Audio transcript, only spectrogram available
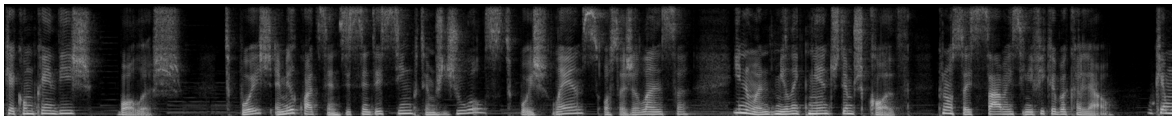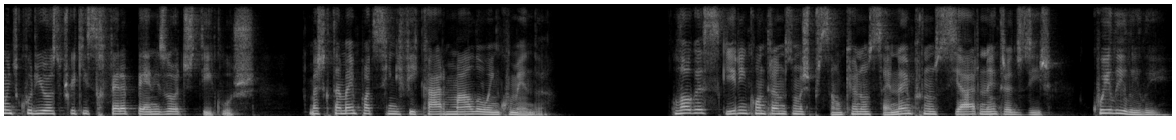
que é como quem diz bolas. Depois, em 1465, temos jewels, depois lance, ou seja, lança, e no ano de 1500 temos cod, que não sei se sabem significa bacalhau, o que é muito curioso porque aqui se refere a pênis ou a testículos, mas que também pode significar mala ou encomenda. Logo a seguir encontramos uma expressão que eu não sei nem pronunciar nem traduzir, quilly lily.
